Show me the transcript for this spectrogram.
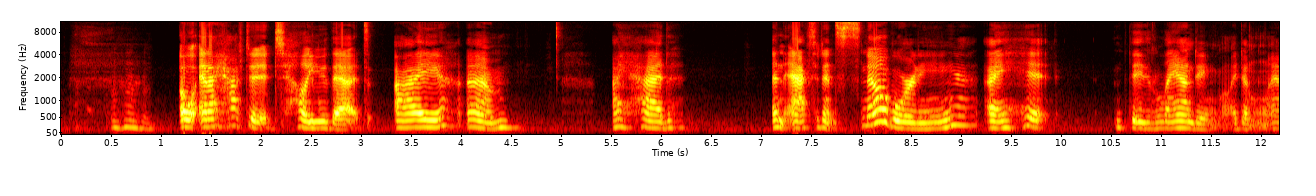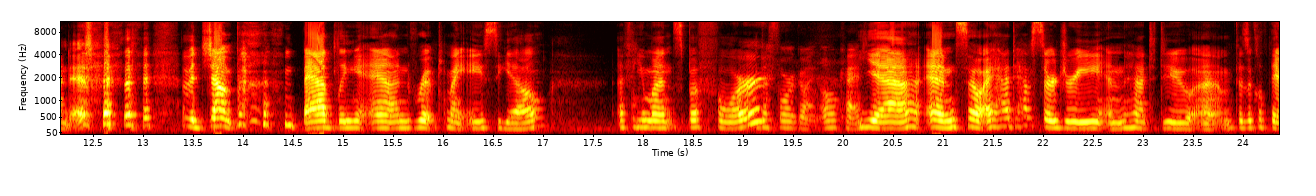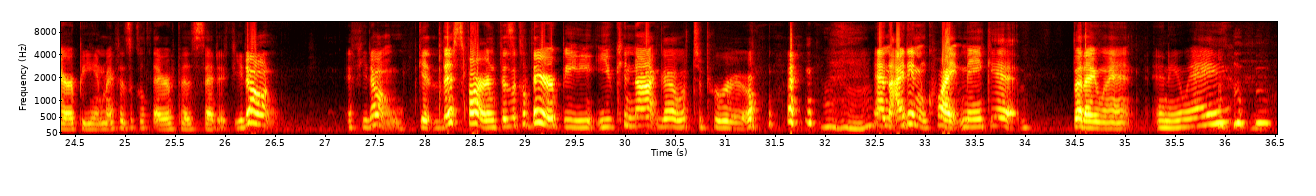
Oh, and I have to tell you that I um I had an accident snowboarding. I hit the landing. Well, I didn't land it. of a jump badly and ripped my ACL a few months before. Before going, okay. Yeah, and so I had to have surgery and had to do um, physical therapy. And my physical therapist said, if you don't, if you don't get this far in physical therapy, you cannot go to Peru. Mhm. and I didn't quite make it, but I went anyway.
